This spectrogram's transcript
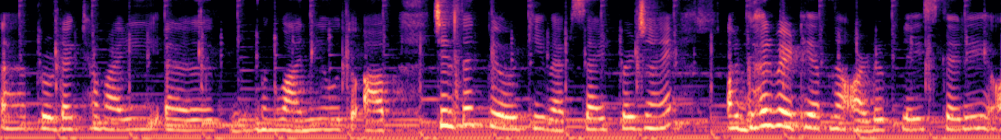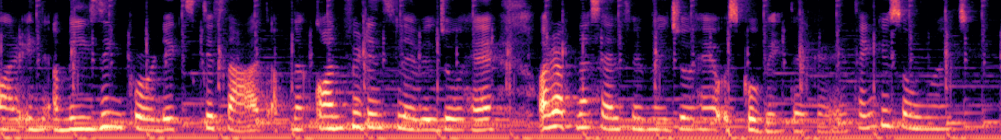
प्रोडक्ट हमारी मंगवानी हो तो आप चिल्तन प्योर की वेबसाइट पर जाएँ और घर बैठे अपना ऑर्डर प्लेस करें और इन अमेजिंग प्रोडक्ट्स के साथ अपना कॉन्फिडेंस लेवल जो है और अपना सेल्फ इमेज जो है उसको बेहतर करें। थैंक यू सो मच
